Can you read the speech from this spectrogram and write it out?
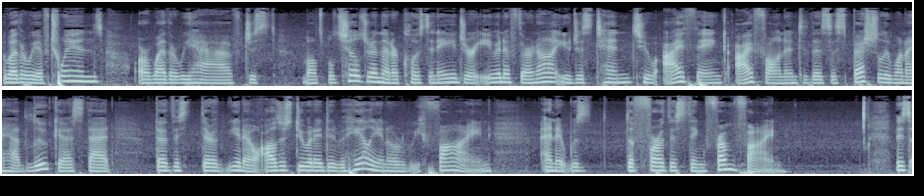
whether we have twins or whether we have just multiple children that are close in age or even if they're not, you just tend to I think I've fallen into this especially when I had Lucas that they're this they're you know, I'll just do what I did with Haley and it'll be fine. And it was the farthest thing from fine. This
